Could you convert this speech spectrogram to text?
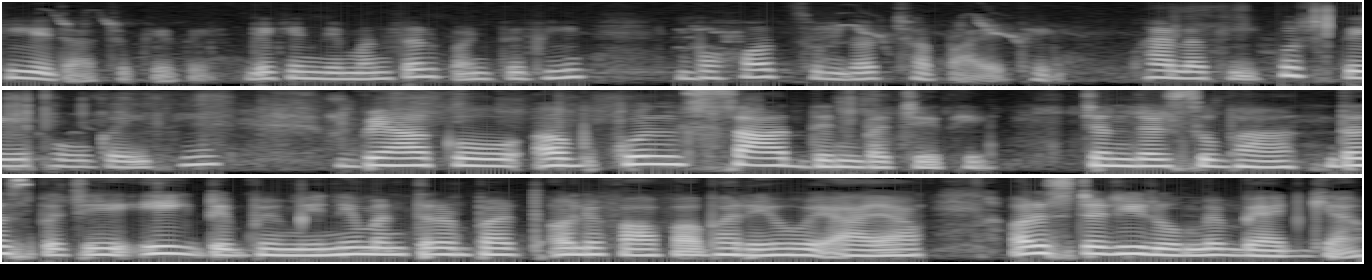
किए जा चुके थे, लेकिन निमंत्रण पत्र भी बहुत सुंदर छपाए थे। हालाँकि कुछ देर हो गई थी, ब्याह को अब कुल सात दिन बचे थे। चंदर सुबह दस बजे एक डिब्बे में निमंत्रण पत्र और लिफाफा भरे हुए आया और स्टडी रूम में बैठ गया।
